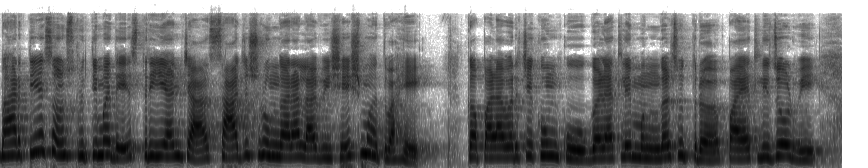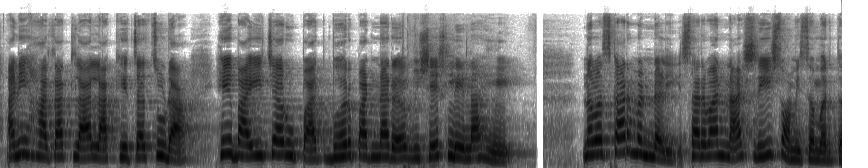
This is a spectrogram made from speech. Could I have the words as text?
भारतीय संस्कृतीमध्ये स्त्रियांच्या साजशृंगाराला विशेष महत्त्व आहे. कपाळावरचे कुंकू गळ्यातले मंगळसूत्र पायातली जोडवी आणि हातातला लाखेचा चुडा हे बाईच्या रूपात भर पाडणारं विशेष लेण आहे. नमस्कार मंडळी सर्वांना श्री स्वामी समर्थ.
